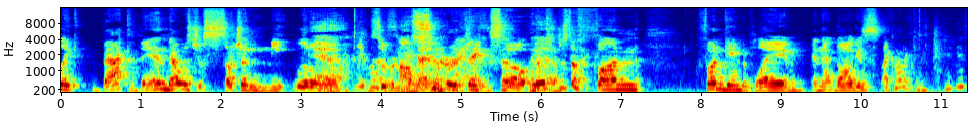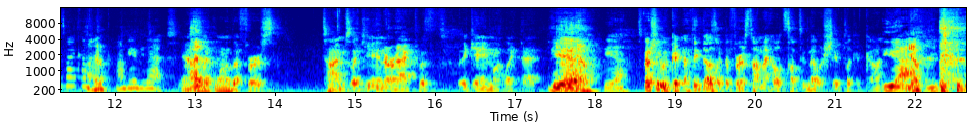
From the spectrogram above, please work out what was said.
Like back then, that was just such a neat little Yeah, It was. super novel. Super thing. So and it was just a fun, fun game to play, and and that dog is iconic to me. It is iconic. Yeah. I'll give you that. Yeah, it was like one of the first times like you interact with a game like that. Yeah. Yeah. Especially with, I think that was like the first time I held something that was shaped like a gun. Yeah. That's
